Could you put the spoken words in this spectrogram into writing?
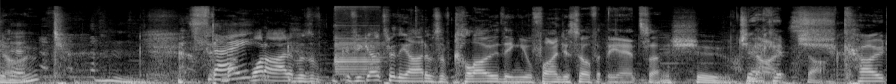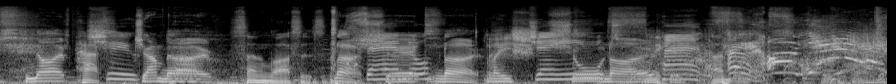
no. it a stay? What, what items of? If you go through the items of clothing, you'll find yourself at the answer. a shoe, Jacket, No. coat, No. hat, Shoe, jumper, No. sunglasses, No. sandal, No. Leash. jeans, shorts. No. knickers, pants. under- Oh yeah!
